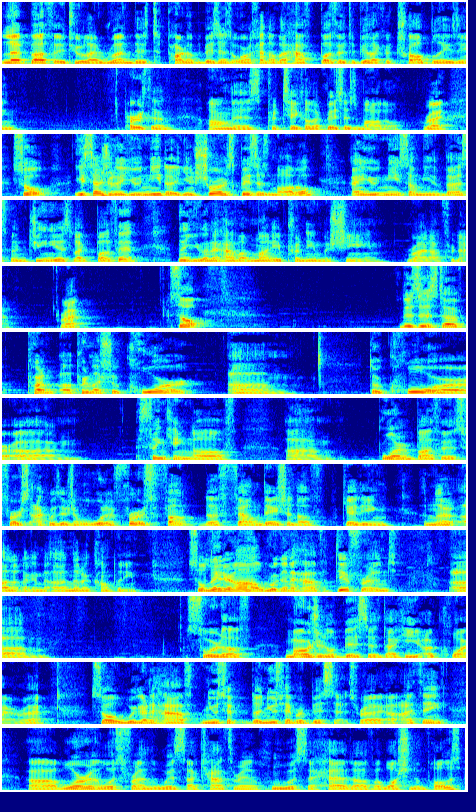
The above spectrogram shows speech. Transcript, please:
let Buffett to like run this part of the business, or kind of have Buffett to be like a trailblazing person on this particular business model, right? So essentially, you need an insurance business model and you need some investment genius like Buffett. Then you're gonna have a money printing machine right after that, right? So this is the uh, pretty much the core, um, the core um, thinking of um, Warren Buffett's first acquisition, or the first found the foundation of getting another uh, like an, another company. So later on, we're gonna have different um, sort of marginal business that he acquired, right? So we're gonna have newspaper the newspaper business, right? I think uh, Warren was friends with uh, Katharine, who was the head of uh, Washington Post,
